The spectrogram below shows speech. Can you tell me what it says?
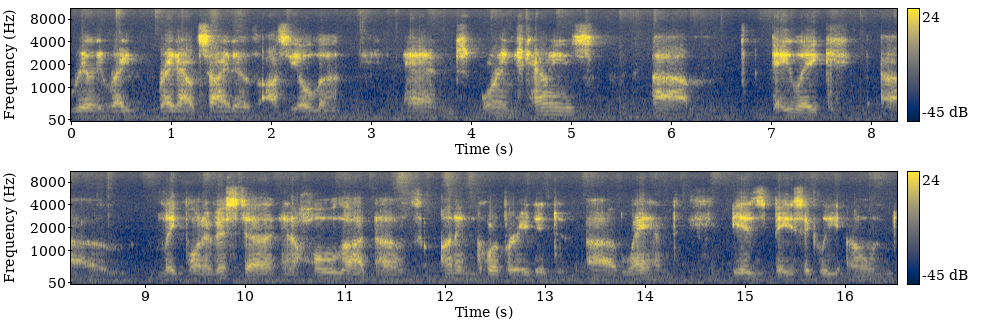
really right right outside of Osceola and Orange counties. Um, Bay Lake, uh, Lake Buena Vista, and a whole lot of unincorporated uh, land is basically owned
